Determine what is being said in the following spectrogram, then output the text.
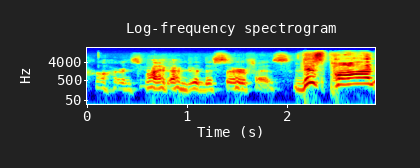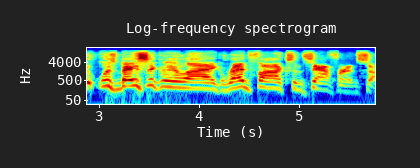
cars right under the surface. This pond was basically like Redd Foxx and Sanford and Son.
